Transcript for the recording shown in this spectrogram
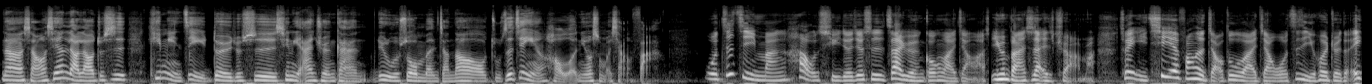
那想要先聊聊，就是 Kimi 自己对于就是心理安全感，例如说我们讲到组织建言好了，你有什么想法？我自己蛮好奇的，就是在员工来讲啦，因为本来是在 HR 嘛，所以以企业方的角度来讲，我自己会觉得，诶，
